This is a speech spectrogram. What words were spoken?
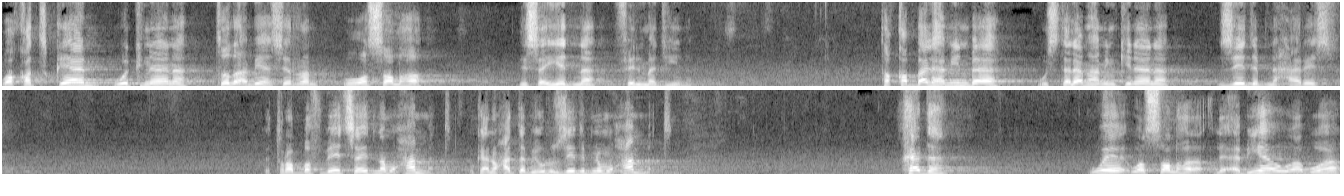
وقد كان وكنانة طلع بيها سرا ووصلها لسيدنا في المدينة. تقبلها مين بقى؟ واستلمها من كنانة زيد بن حارثه اتربى في بيت سيدنا محمد وكانوا حتى بيقولوا زيد بن محمد. خدها ووصلها لأبيها وأبوها.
